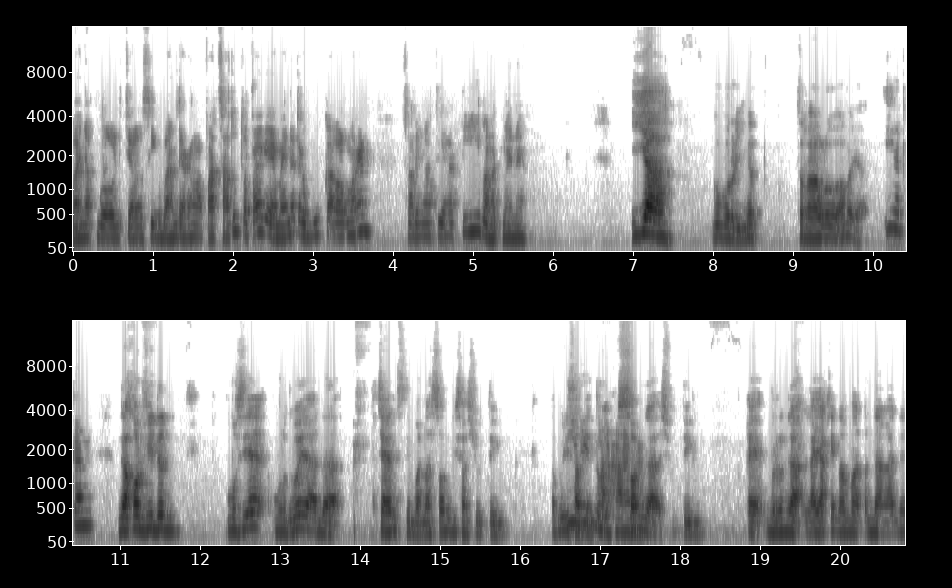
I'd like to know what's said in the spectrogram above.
banyak gol di Chelsea kebantai 4-1 tetap aja kayak mainnya terbuka kalau kemarin saling hati-hati banget mainnya Iya, gue baru inget terlalu apa ya? ingat kan Nggak confident. Maksudnya menurut gue ya ada chance di mana Son bisa shooting. Tapi di Iya, saat itu. Son nggak shooting. Kayak bener nggak nggak yakin sama tendangannya?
